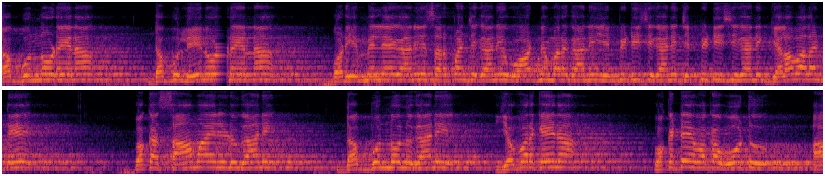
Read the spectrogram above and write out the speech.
డబ్బు ఉన్నోడైనా డబ్బు లేనోడైనా వాడు ఎమ్మెల్యే కానీ సర్పంచ్ కానీ వార్డు మెంబర్ కానీ ఎంపీటీసీ కానీ జెడ్పీటీసీ కానీ గెలవాలంటే ఒక సామాన్యుడు కానీ డబ్బున్నోళ్ళు కానీ ఎవరికైనా ఒకటే ఒక ఓటు. ఆ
